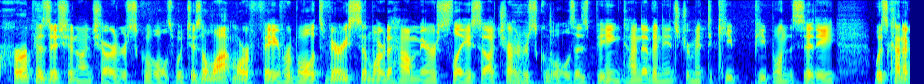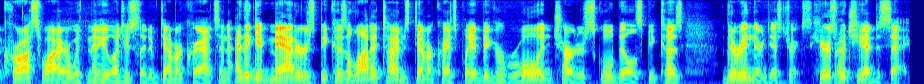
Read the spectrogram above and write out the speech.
her position on charter schools, which is a lot more favorable, it's very similar to how Mayor Slay saw charter mm-hmm. schools as being kind of an instrument to keep people in the city was kind of crosswire with many legislative Democrats. And I think it matters because a lot of times Democrats play a bigger role in charter school bills because they're in their districts. Here's right. what she had to say.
